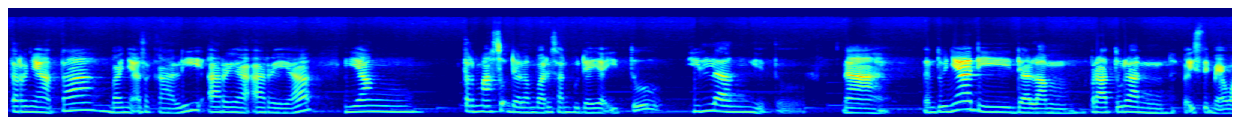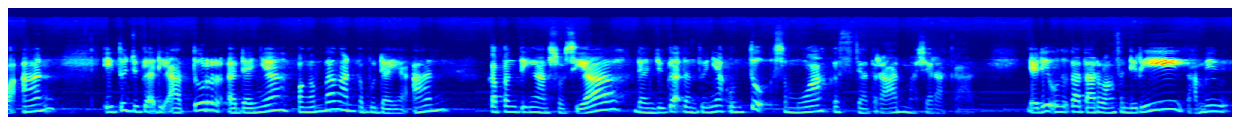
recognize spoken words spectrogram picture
ternyata banyak sekali area-area yang termasuk dalam warisan budaya itu hilang gitu. Nah, tentunya di dalam peraturan keistimewaan itu juga diatur adanya pengembangan kebudayaan, kepentingan sosial dan juga tentunya untuk semua kesejahteraan masyarakat. Jadi untuk tata ruang sendiri kami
